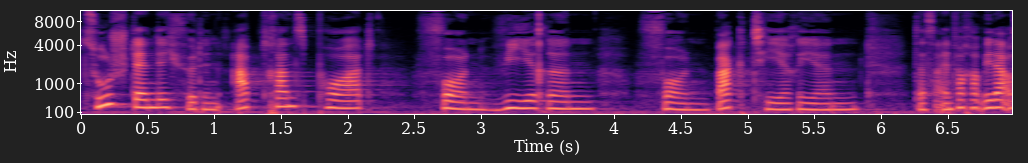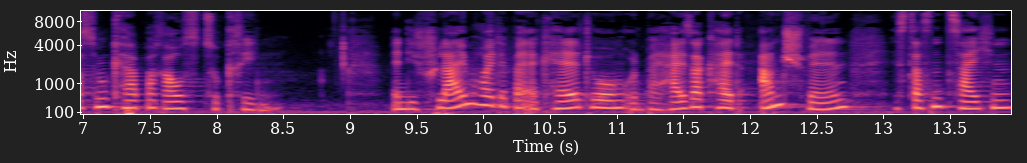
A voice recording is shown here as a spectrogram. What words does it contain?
zuständig für den Abtransport von Viren, von Bakterien, das einfach wieder aus dem Körper rauszukriegen. Wenn die Schleimhäute bei Erkältung und bei Heiserkeit anschwellen, ist das ein Zeichen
